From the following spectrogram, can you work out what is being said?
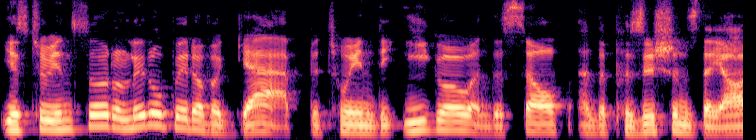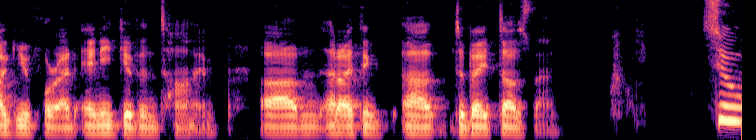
is to insert a little bit of a gap between the ego and the self and the positions they argue for at any given time. Um, and I think uh, debate does that. So,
